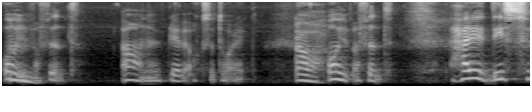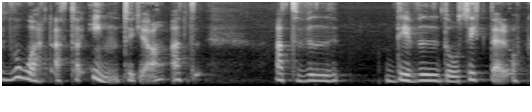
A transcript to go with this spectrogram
Oj, vad fint. Ja, nu blev jag också tårögd. ja. Oj, vad fint. Här är, det är svårt att ta in, tycker jag. Att, att vi, det vi då sitter och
